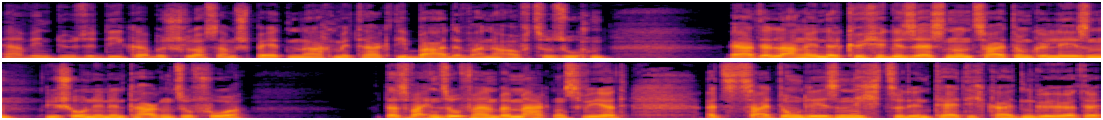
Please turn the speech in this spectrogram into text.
Erwin Düsedieker beschloss am späten Nachmittag die Badewanne aufzusuchen. Er hatte lange in der Küche gesessen und Zeitung gelesen, wie schon in den Tagen zuvor. Das war insofern bemerkenswert, als Zeitunglesen nicht zu den Tätigkeiten gehörte,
